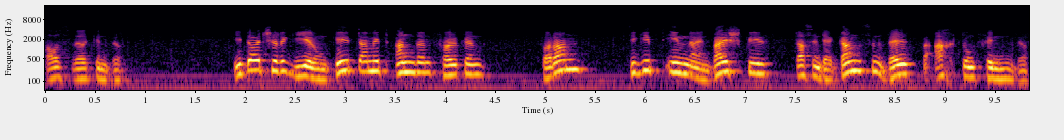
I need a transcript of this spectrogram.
auswirken wird. Die deutsche Regierung geht damit anderen Völkern voran, sie gibt ihnen ein Beispiel, das in der ganzen Welt Beachtung finden wird.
